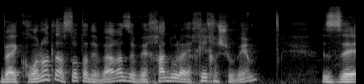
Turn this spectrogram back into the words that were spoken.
והעקרונות לעשות את הדבר הזה, ואחד אולי הכי חשובים, זה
